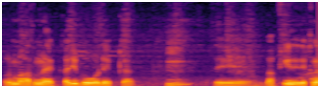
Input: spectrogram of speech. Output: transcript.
ਪ੍ਰਮਾਤਮਾ ਇੱਕ ਆ ਜੀ ਗੋਡ ਇੱਕ ਆ। ਹੂੰ। ਤੇ ਬਾਕੀ ਦੇਖਣਾ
